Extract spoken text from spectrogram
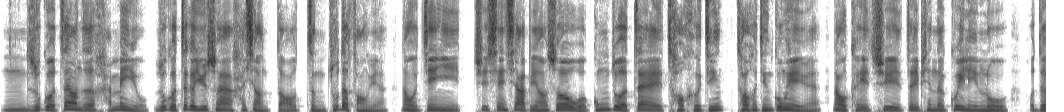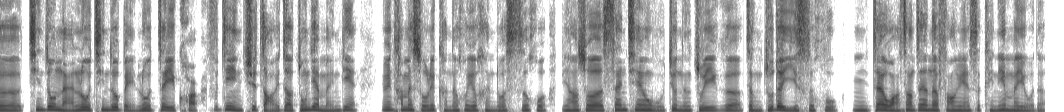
嗯，如果这样子还没有，如果这个预算还想找整租的房源，那我建议去线下。比方说，我工作在漕河泾，漕河泾工业园，那我可以去这一片的桂林路或者钦州南路、钦州北路这一块附近去找一找中介门店。因为他们手里可能会有很多私货，比方说三千五就能租一个整租的一室户，你在网上这样的房源是肯定没有的。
